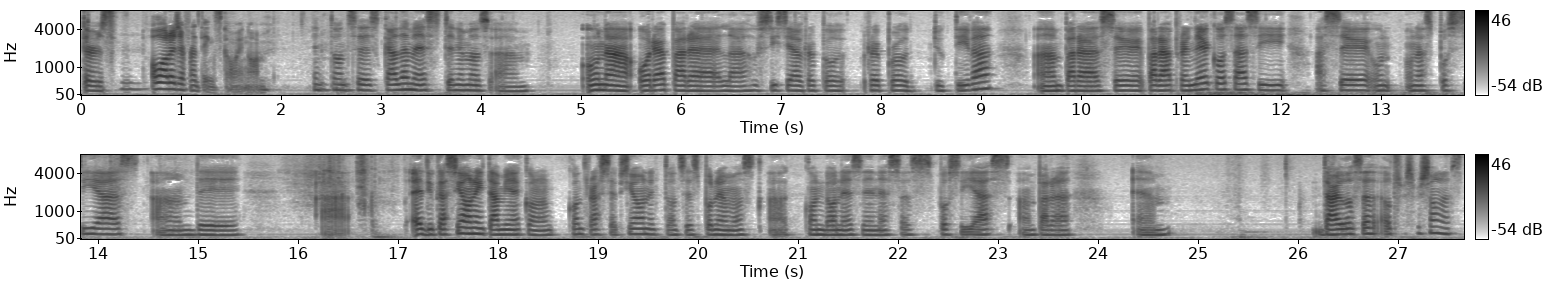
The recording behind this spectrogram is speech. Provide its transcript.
there's a lot of different things going on. Entonces, cada mes tenemos um, una hora para la justicia repo- reproductiva, um, para, hacer, para aprender cosas y hacer un- unas poesías um, de ah, educación y también con contracepción. Entonces, ponemos ah, condones en esas poesías um, para um, darlos a otras personas.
